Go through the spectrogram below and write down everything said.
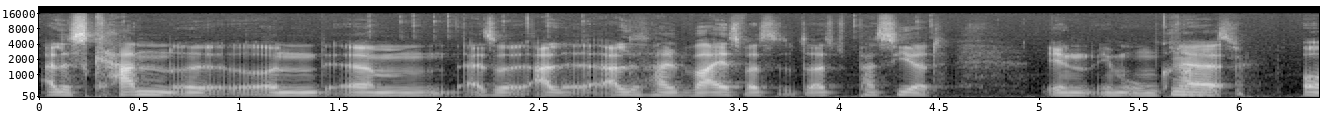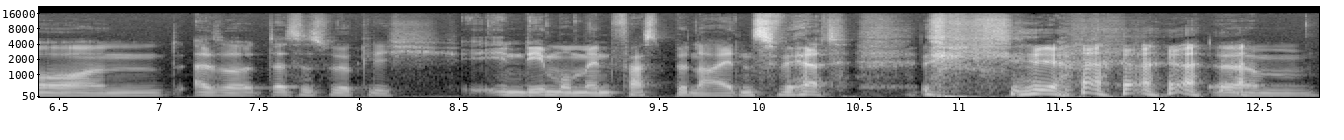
alles kann äh, und ähm, also alles halt weiß, was, was passiert in, im Umkreis. Ja. Und also das ist wirklich in dem Moment fast beneidenswert. ja. ähm,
